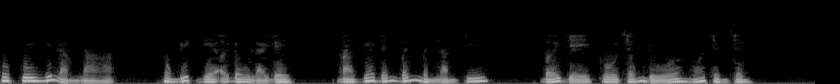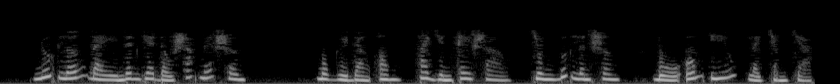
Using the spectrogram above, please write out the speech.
Cô Quyên mới làm lạ, không biết ghe ở đâu lại đây, mà ghé đến bến mình làm chi, bởi vậy cô chống đũa ngó chân chân. Nước lớn đầy nên ghe đầu sát mé sân. Một người đàn ông tay dình cây sào, chân bước lên sân, bộ ốm yếu lại chậm chạp.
